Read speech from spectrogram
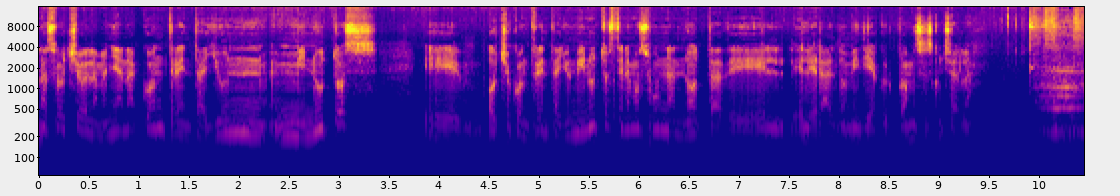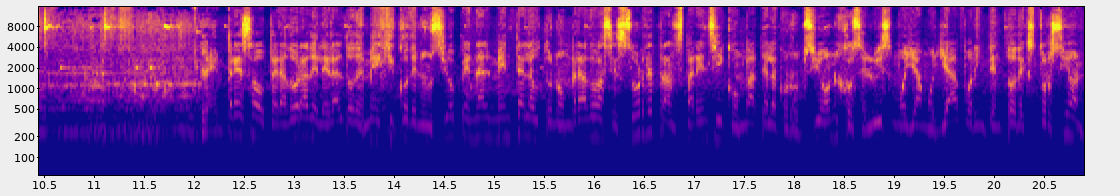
Las 8 de la mañana con 31 minutos. Eh, 8 con 31 minutos. Tenemos una nota del el Heraldo Media Group. Vamos a escucharla. La empresa operadora del Heraldo de México denunció penalmente al autonombrado asesor de transparencia y combate a la corrupción, José Luis Moya Moya, por intento de extorsión.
